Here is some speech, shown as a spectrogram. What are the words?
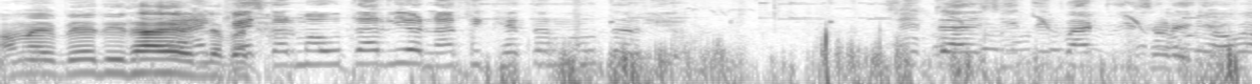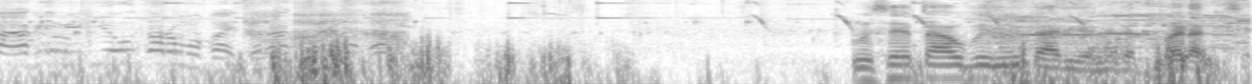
અમે બે દી થાય એટલે પછી ખેતરમાં ઉતાર લ્યો નાથી ખેતરમાં ઉતાર લ્યો. સીધા સીધી પાટલી સડે હવે આગળ વીડિયો ઉતારો ભાઈ જરાક હું સેતા ઉભીને ઉતારીએ નકર ભડક છે અરે પાછી એક એક બનતા હે ઈ સેટા દ્યો જી જાય ભડક છે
